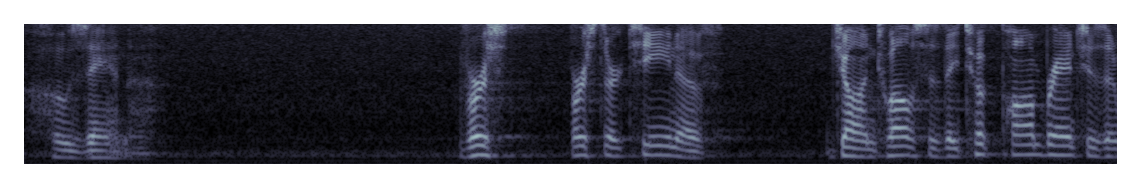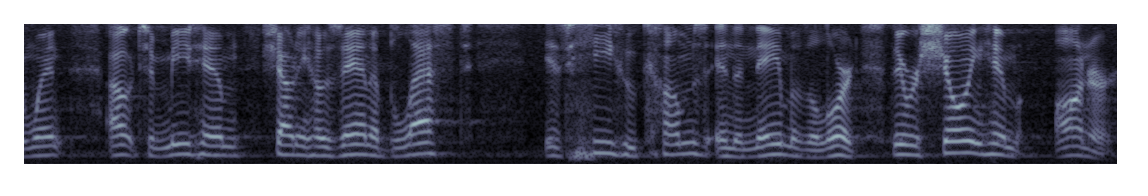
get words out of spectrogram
Hosanna. Verse verse 13 of John 12 says, They took palm branches and went out to meet him, shouting, Hosanna, blessed is he who comes in the name of the Lord. They were showing him honor.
